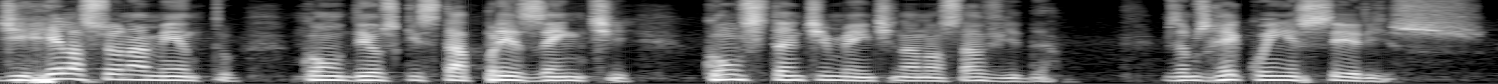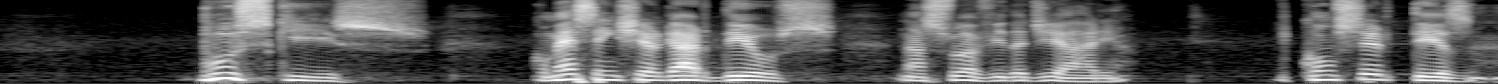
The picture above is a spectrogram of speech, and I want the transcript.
de relacionamento com o Deus que está presente constantemente na nossa vida. Precisamos reconhecer isso. Busque isso. Comece a enxergar Deus na sua vida diária. E com certeza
